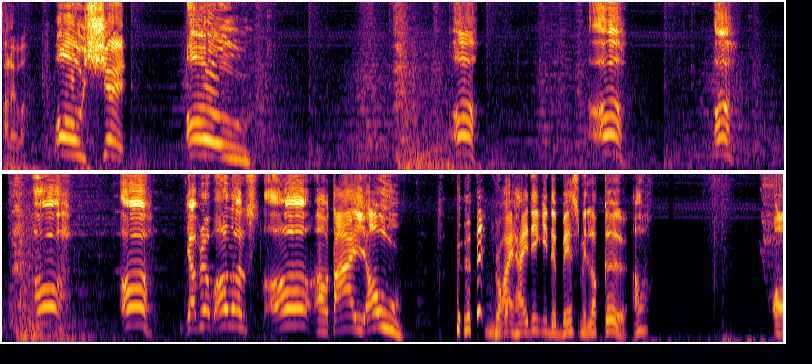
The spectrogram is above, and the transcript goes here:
อะไรวะ โอ้ shit โอ้โอ้โอ้โอ้โอ้โอ้ อย่าเริ่มเอาล่ะโอ้เอาตาย เอา try hiding in the basement locker เอาอ๋อ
